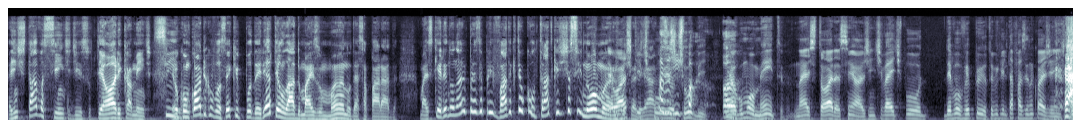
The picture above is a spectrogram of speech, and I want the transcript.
a gente estava ciente disso, teoricamente. Sim. Eu concordo com você que poderia ter um lado mais humano dessa parada. Mas querendo ou não, é uma empresa privada que tem o contrato que a gente assinou, mano. Eu acho tá que, ligado? tipo, Mas o a gente YouTube, pa- Ah. em algum momento, na história, assim, ó, a gente vai, tipo, devolver pro YouTube o que ele tá fazendo com a gente. tá?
